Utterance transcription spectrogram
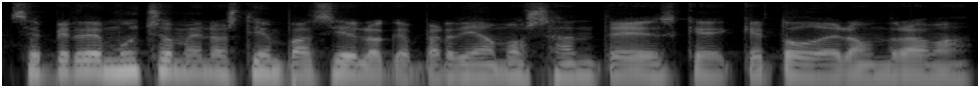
Se pierde mucho menos tiempo así de lo que perdíamos antes, que, todo era un drama.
